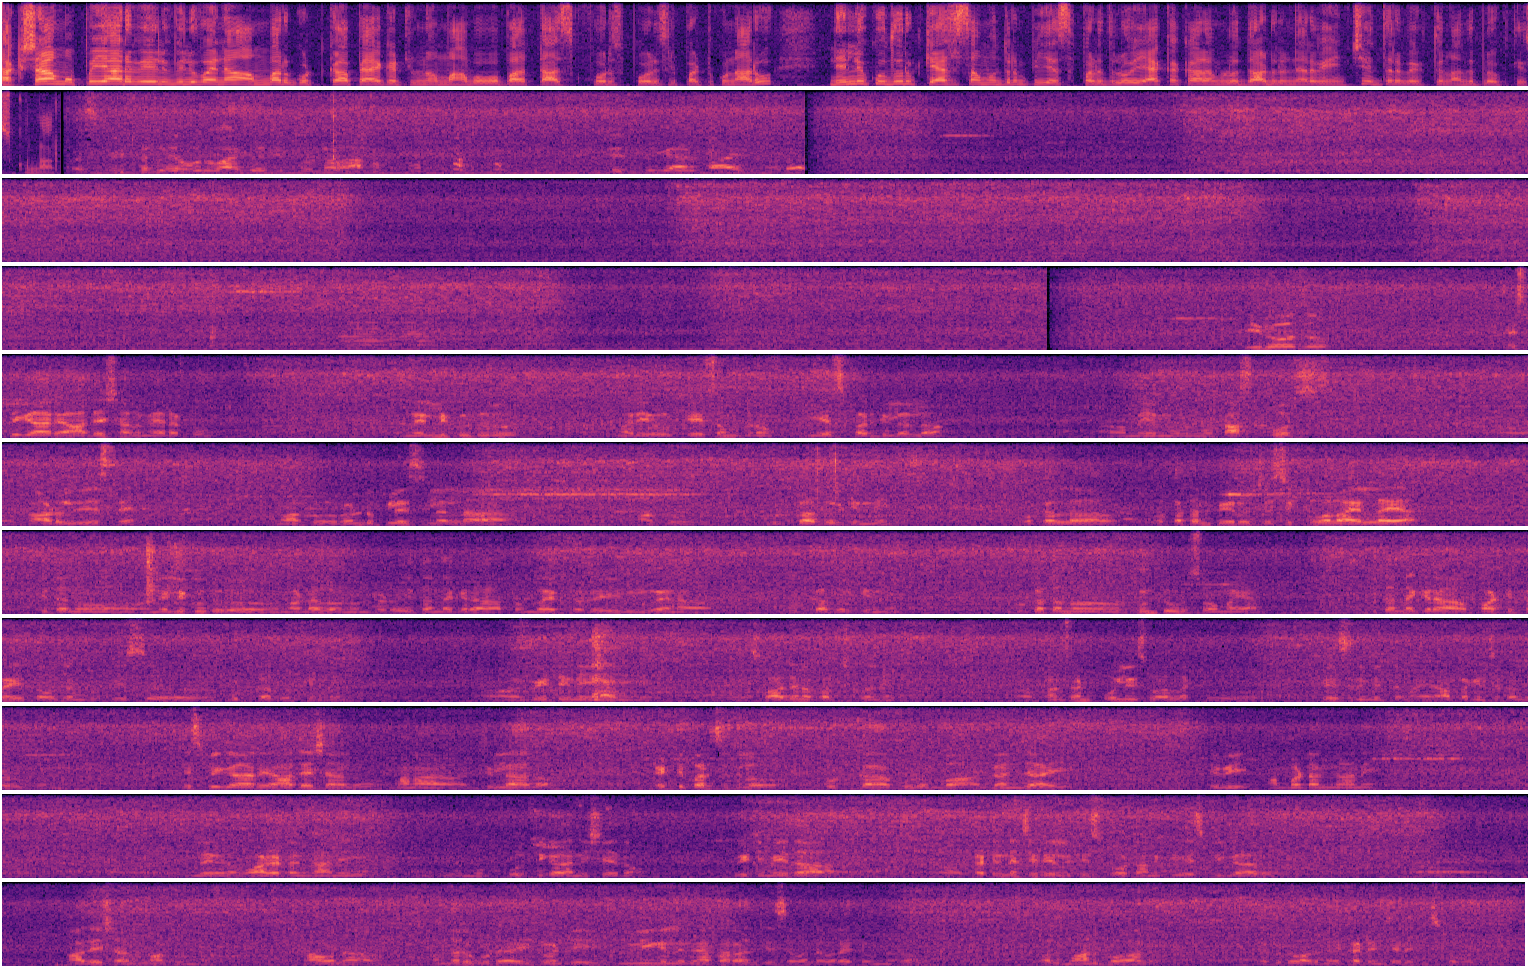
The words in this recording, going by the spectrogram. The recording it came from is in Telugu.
లక్షా ముప్పై ఆరు వేలు విలువైన అంబర్ గుట్కా ప్యాకెట్లను మహబూబాబాద్ టాస్క్ ఫోర్స్ పోలీసులు పట్టుకున్నారు. నెల్లికుదురు కేశసముద్రం పిఎస్ పరిధిలో ఏకకాలంలో దాడులు నిర్వహించి ఇద్దరు వ్యక్తులను అదుపులోకి తీసుకున్నారు. ఈరోజు ఎస్పీ గారి ఆదేశాల మేరకు నెల్లికుదురు మరియు కేసముద్రం పిఎస్ పరిధిలలో మేము టాస్క్ ఫోర్స్ దాడులు చేస్తే మాకు రెండు ప్లేసులల్లో మాకు గుట్కా దొరికింది. ఒకళ్ళ ఒకతని పేరు వచ్చేసి కోల ఎల్లయ్య. ఇతను నెల్లికుదురు మండలంలో ఉంటాడు. ఇతని దగ్గర తొంభై ఒక్క వెయ్యి విలువైన గుట్కా దొరికింది. ఇంకొకతను గుంటూరు సోమయ్య. ఇతని దగ్గర forty five thousand rupees gutka దొరికింది. వీటిని స్వాధీనపరచుకొని కన్సర్న్ పోలీస్ వాళ్ళకు కేసు నిమిత్తమై అప్పగించడం జరుగుతుంది. ఎస్పీ గారి ఆదేశాలు మన జిల్లాలో ఎట్టి పరిస్థితిలో గుట్కా గుడుంబ గంజాయి ఇవి అమ్మటం కానీ వాడటం కానీ పూర్తిగా నిషేధం. వీటి మీద కఠిన చర్యలు తీసుకోవడానికి ఎస్పీ గారు ఆదేశాలు మాకు ఉన్నాయి. కావున అందరూ కూడా ఇటువంటి ఇల్లీగల్ వ్యాపారాలు చేసే వాళ్ళు ఎవరైతే ఉన్నారో వాళ్ళు మానుకోవాలి. లేకపోతే వాళ్ళ మీద కఠిన చర్య తీసుకోబడుతుంది.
